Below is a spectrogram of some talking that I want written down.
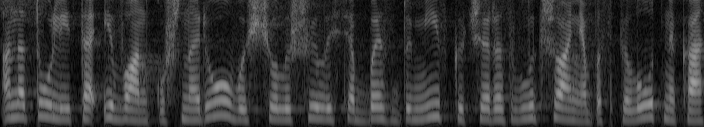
Анатолій та Іван Кушнарьови, що лишилися без домівки через влучання безпілотника,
